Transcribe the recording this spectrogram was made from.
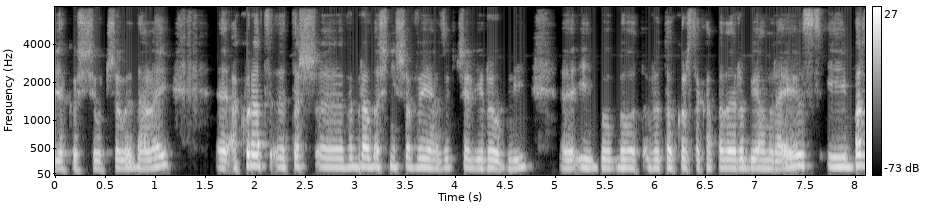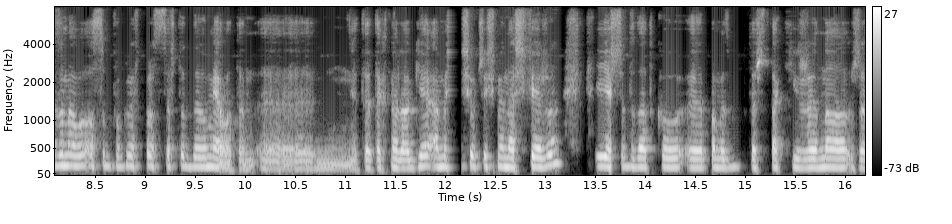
jakoś się uczyły dalej. E, akurat e, też e, wybrał dość niszowy język, czyli Ruby i był, był, był to kurs tak naprawdę Ruby on Rails i bardzo mało osób w ogóle w Polsce wtedy umiało ten, te technologie, a my się uczyliśmy na świeżo i jeszcze w dodatku pomysł był też taki, że, no, że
